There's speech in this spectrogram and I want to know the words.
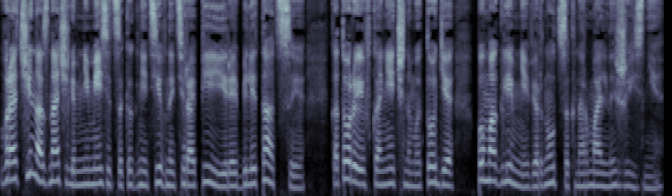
Врачи назначили мне месяцы когнитивной терапии и реабилитации, которые в конечном итоге помогли мне вернуться к нормальной жизни.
